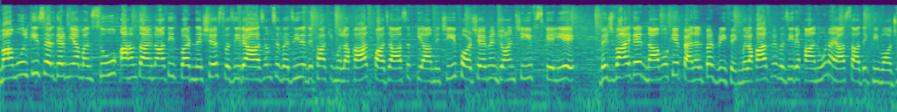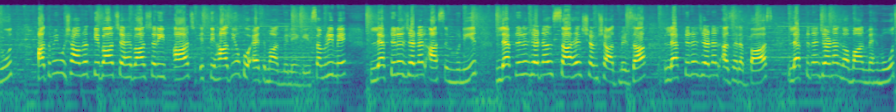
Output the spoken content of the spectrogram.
मामूल की सरगर्मियाँ मनसूख। अहम तैनाती पर नशस्त वज़ीर अजम से वज़ीर दिफा की मुलाकात। ख्वाजा आसफ की आर्मी चीफ और चेयरमैन जॉइंट चीफ्स के लिए भिजवाए गए नामों के पैनल पर ब्रीफिंग। मुलाकात में वज़ीर कानून अयाज सादिक भी मौजूद। हतमी मुशावरत के बाद शहबाज शरीफ आज इतिहादियों को एतमाद मिलेंगे। समरी में lieutenant general Asim Munir, lieutenant general Sahir Shamshad Mirza, lieutenant general Azhar Abbas lieutenant general Nauman Mahmood,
